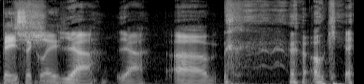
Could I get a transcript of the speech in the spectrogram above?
Basically, yeah, yeah. Um, okay.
